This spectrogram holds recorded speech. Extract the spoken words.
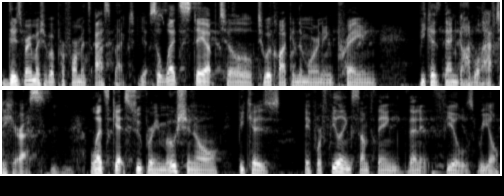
there's very much of a performance aspect. Yes. So let's stay up till two o'clock in the morning praying because then God will have to hear us. Let's get super emotional because if we're feeling something, then it feels real.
